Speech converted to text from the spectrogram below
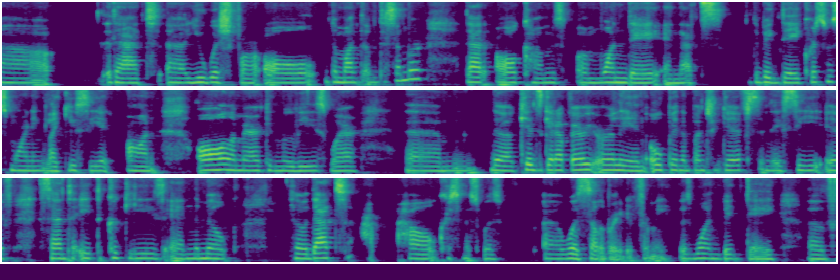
uh, that uh, you wish for all the month of December. That all comes on one day. And that's the big day, Christmas morning, like you see it on all American movies where um, the kids get up very early and open a bunch of gifts and they see if Santa ate the cookies and the milk. So that's how Christmas was uh, was celebrated for me. It was one big day of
